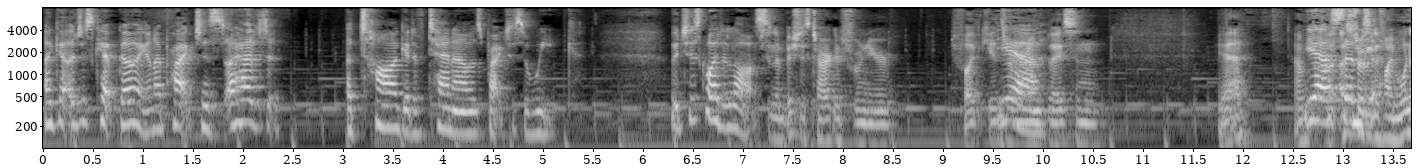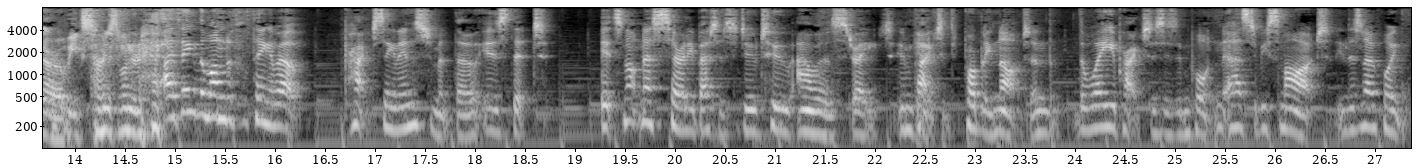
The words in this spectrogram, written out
I, I just kept going, and I practiced. I had a target of 10 hours practice a week, which is quite a lot. It's an ambitious target from when you're five kids Yeah. running around the place, and yeah, I'm, Yes, I, I struggle to find one hour a week, so I'm just wondering. I think the wonderful thing about practicing an instrument, though, is that it's not necessarily better to do two hours straight. In fact, it's probably not. And the way you practice is important. It has to be smart. There's no point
